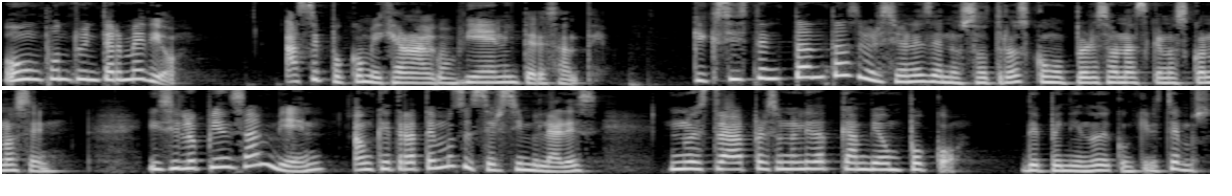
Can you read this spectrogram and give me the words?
o un punto intermedio. Hace poco me dijeron algo bien interesante, que existen tantas versiones de nosotros como personas que nos conocen. Y si lo piensan bien, aunque tratemos de ser similares, nuestra personalidad cambia un poco, dependiendo de con quién estemos.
